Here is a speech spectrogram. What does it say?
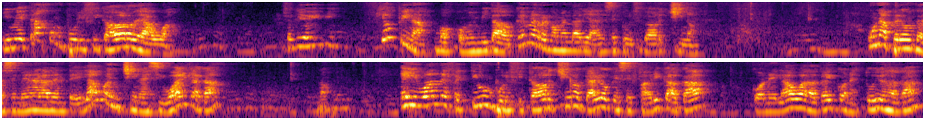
y me trajo un purificador de agua. Yo digo, ¿y ¿qué opinas vos como invitado? ¿Qué me recomendarías de ese purificador chino? Una pregunta se me viene a la mente, ¿el agua en China es igual que acá? No. ¿Es igual de efectivo un purificador chino que algo que se fabrica acá, con el agua de acá y con estudios de acá?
